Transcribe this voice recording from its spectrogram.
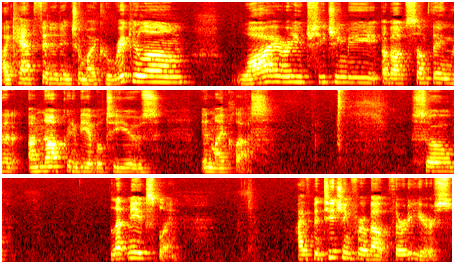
I can't fit it into my curriculum. Why are you teaching me about something that I'm not going to be able to use in my class? So let me explain. I've been teaching for about 30 years.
